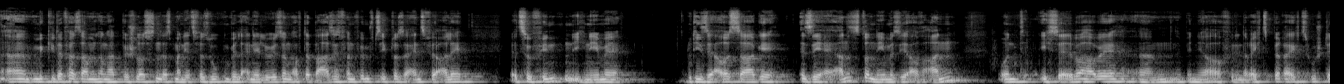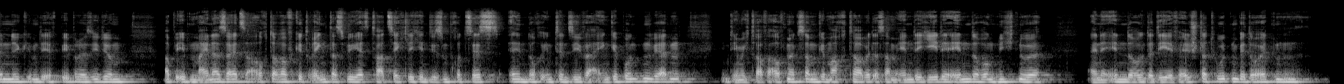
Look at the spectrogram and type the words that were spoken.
äh, Mitgliederversammlung hat beschlossen, dass man jetzt versuchen will, eine Lösung auf der Basis von 50 plus 1 für alle äh, zu finden. Ich nehme diese Aussage sehr ernst und nehme sie auch an. Und ich selber habe, ähm, bin ja auch für den Rechtsbereich zuständig im DFB-Präsidium, habe eben meinerseits auch darauf gedrängt, dass wir jetzt tatsächlich in diesen Prozess äh, noch intensiver eingebunden werden, indem ich darauf aufmerksam gemacht habe, dass am Ende jede Änderung nicht nur eine Änderung der DFL-Statuten bedeuten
